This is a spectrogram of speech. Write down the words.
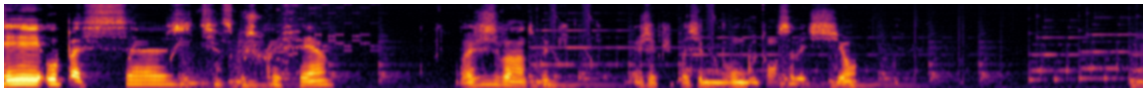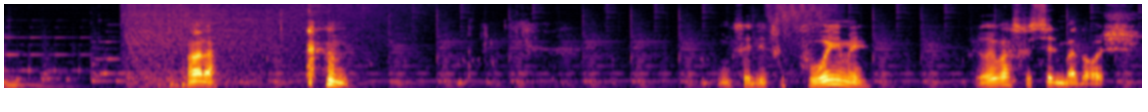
Et au passage, tiens, ce que je préfère, on va juste voir un truc. J'ai pu passer le bon bouton, ça va être chiant. Voilà. Donc c'est des trucs pourris, mais je voudrais voir ce que c'est le Madrush.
